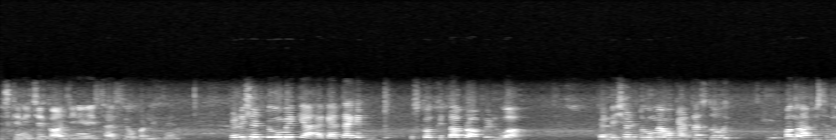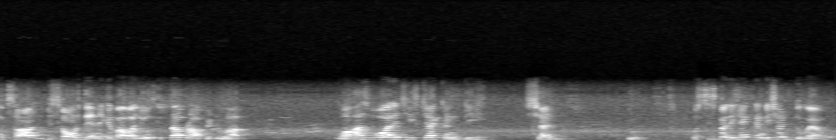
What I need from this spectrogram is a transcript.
इसके नीचे कंटिन्यू इस साइज़ के ऊपर लिख लें कंडीशन टू में क्या है? कहता है कि उसको कितना प्रॉफिट हुआ? कंडीशन टू में वो कहता है उसको पंद्रह फ़ीसद नुकसान डिस्काउंट देने के बावजूद कितना प्रॉफिट हुआ। वहाँ वो वाली चीज़ क्या है? कंडीशन टू उस चीज़ पर लिखें कंडीशन टू है वो।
